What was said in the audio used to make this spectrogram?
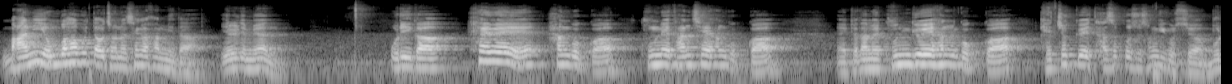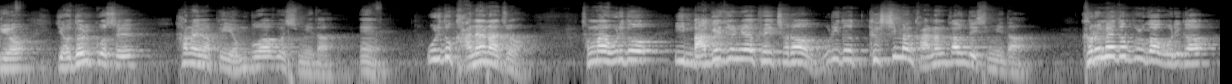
많이 연보하고 있다고 저는 생각합니다. 예를 들면 우리가 해외의 한 곳과 국내 단체 한 곳과 예, 그 다음에 군교회 한 곳과 개척교회 다섯 곳을 섬기고 있어요. 무려 여덟 곳을 하나님 앞에 연보하고 있습니다. 예. 우리도 가난하죠. 정말 우리도 이 마게도니아 교회처럼 우리도 극심한 가난 가운데 있습니다. 그럼에도 불구하고 우리가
